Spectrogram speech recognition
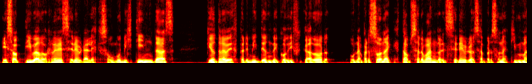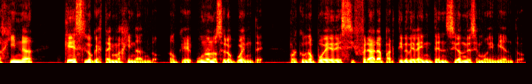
Eso activa dos redes cerebrales que son muy distintas, que otra vez permite un decodificador, una persona que está observando el cerebro de esa persona que imagina qué es lo que está imaginando, aunque uno no se lo cuente, porque uno puede descifrar a partir de la intención de ese movimiento.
